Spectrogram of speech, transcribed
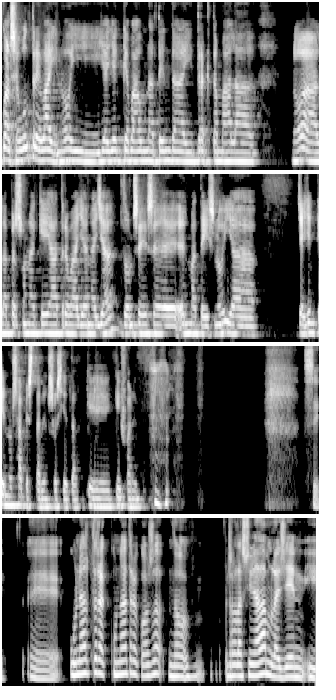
qualsevol treball no? i hi ha gent que va a una tenda i tracta mal a, no? a la persona que ha treballant allà doncs és eh, el mateix no? hi, ha, hi ha gent que no sap estar en societat què, què hi farem? Sí. Eh, una, altra, una altra cosa no, relacionada amb la gent i,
